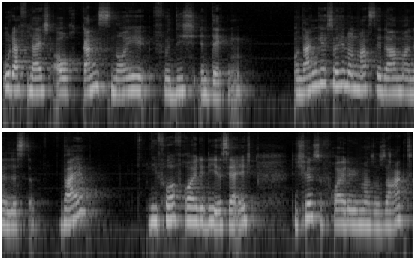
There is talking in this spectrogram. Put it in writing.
oder vielleicht auch ganz neu für dich entdecken. Und dann gehst du hin und machst dir da mal eine Liste. Weil die Vorfreude, die ist ja echt die schönste Freude, wie man so sagt.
